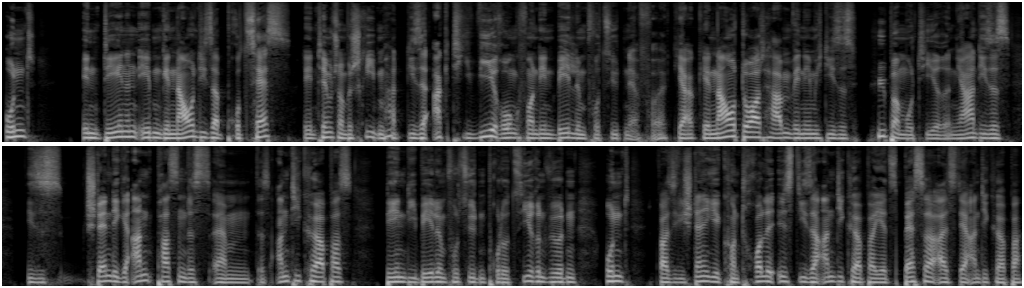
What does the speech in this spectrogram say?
und in denen eben genau dieser Prozess, den Tim schon beschrieben hat, diese Aktivierung von den B-Lymphozyten erfolgt. Ja, genau dort haben wir nämlich dieses Hypermutieren, ja, dieses, dieses ständige Anpassen des, ähm, des Antikörpers, den die B-Lymphozyten produzieren würden und quasi die ständige Kontrolle, ist dieser Antikörper jetzt besser als der Antikörper,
